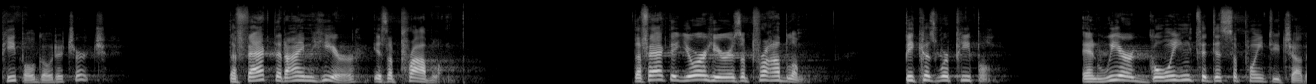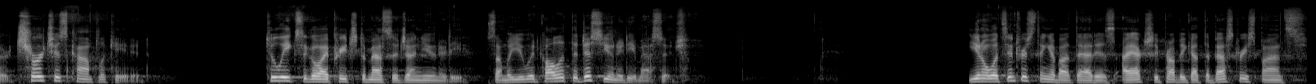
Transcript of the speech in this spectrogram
people go to church. The fact that I'm here is a problem. The fact that you're here is a problem because we're people and we are going to disappoint each other. Church is complicated. Two weeks ago, I preached a message on unity. Some of you would call it the disunity message. You know, what's interesting about that is I actually probably got the best response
